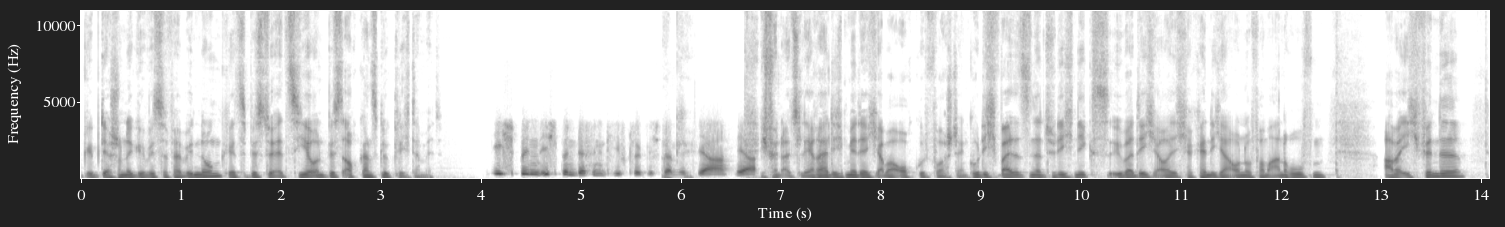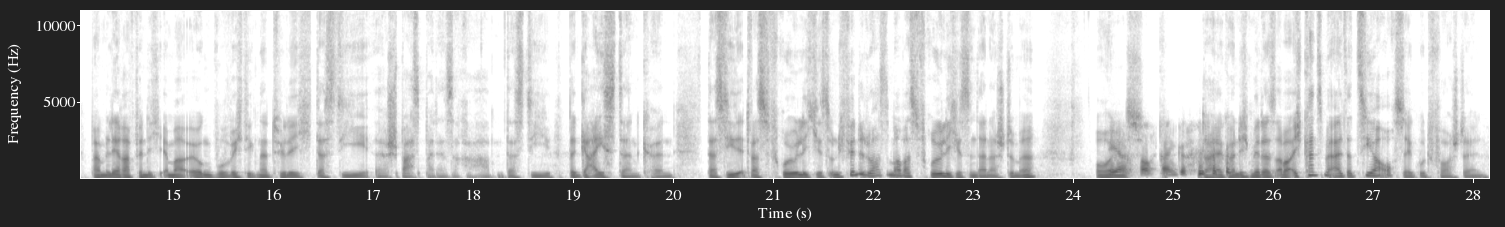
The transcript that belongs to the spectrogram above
gibt ja schon eine gewisse Verbindung. Jetzt bist du Erzieher und bist auch ganz glücklich damit. Ich bin, ich bin definitiv glücklich damit, okay. ja, ja. Ich finde, als Lehrer hätte ich mir dich aber auch gut vorstellen. Gut, ich weiß jetzt natürlich nichts über dich, aber ich kenne dich ja auch nur vom Anrufen. Aber ich finde, beim Lehrer finde ich immer irgendwo wichtig natürlich, dass die äh, Spaß bei der Sache haben, dass die begeistern können, dass sie etwas Fröhliches. Und ich finde, du hast immer was Fröhliches in deiner Stimme. Und ja, auch danke. Daher könnte ich mir das, aber ich kann es mir als Erzieher auch sehr gut vorstellen.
